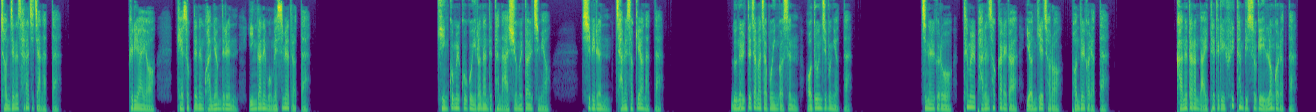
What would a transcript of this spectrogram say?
전쟁은 사라지지 않았다. 그리하여 계속되는 관념들은 인간의 몸에 스며들었다. 긴 꿈을 꾸고 일어난 듯한 아쉬움을 떨치며 10일은 잠에서 깨어났다. 눈을 뜨자마자 보인 것은 어두운 지붕이었다. 진흙으로 틈을 바른 석가래가 연기에 절어 번들거렸다. 가느다란 나이테들이 흐릿한 빛 속에 일렁거렸다.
